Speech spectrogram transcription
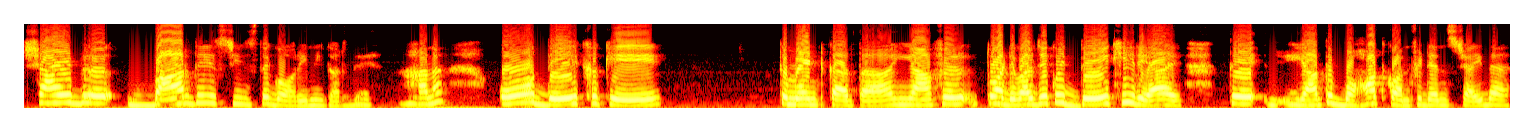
ਸ਼ਾਇਦ ਬਾਹਰ ਦੇ ਇਸ ਚੀਜ਼ ਤੇ ਗੌਰ ਹੀ ਨਹੀਂ ਕਰਦੇ, ਹਨਾ? ਉਹ ਦੇਖ ਕੇ ਕਮੈਂਟ ਕਰਤਾ ਜਾਂ ਫਿਰ ਤੁਹਾਡੇ ਵੱਲ ਜੇ ਕੋਈ ਦੇਖ ਹੀ ਰਿਹਾ ਹੈ ਤੇ ਜਾਂ ਤੇ ਬਹੁਤ ਕੌਨਫੀਡੈਂਸ ਚਾਹੀਦਾ ਹੈ।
